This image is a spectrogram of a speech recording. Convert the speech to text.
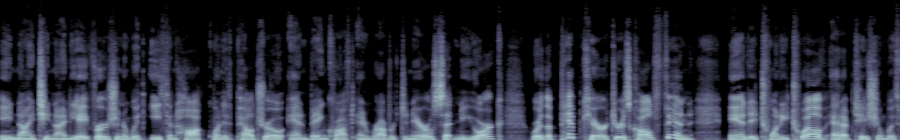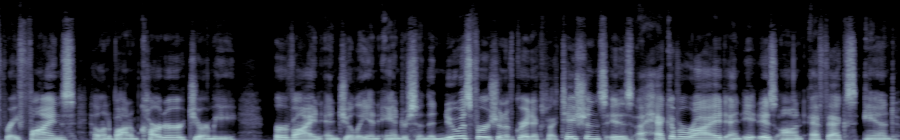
A 1998 version with Ethan Hawke, Gwyneth Paltrow, Anne Bancroft, and Robert De Niro set in New York, where the Pip character is called Finn. And a 2012 adaptation with Ralph Fiennes, Helena Bonham Carter, Jeremy Irvine and Gillian Anderson. The newest version of Great Expectations is a heck of a ride, and it is on FX and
